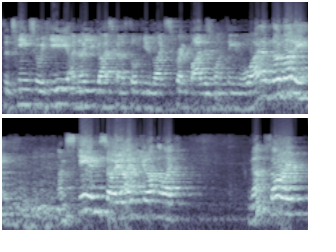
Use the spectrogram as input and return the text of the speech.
the teams who are here, I know you guys kind of thought you'd like scrape by this one thing, well, I have no money. I'm skinned, so I, you're not like, no, sorry.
